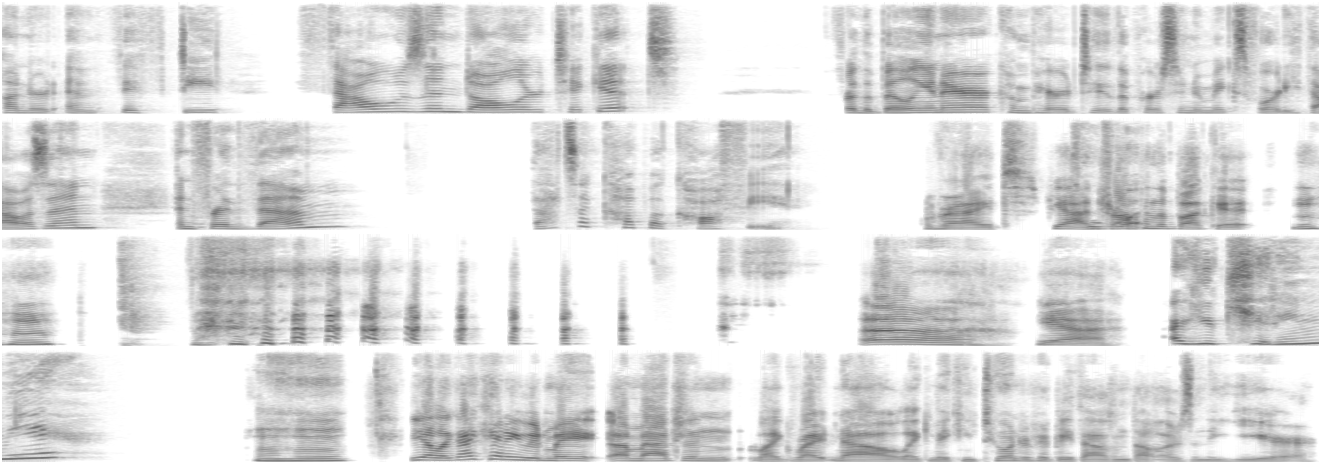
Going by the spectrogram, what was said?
$250,000 ticket for the billionaire compared to the person who makes 40,000 and for them that's a cup of coffee. Right. Yeah. Drop what- in the bucket. Mm-hmm. uh, yeah. Are you kidding me? Mm-hmm. Yeah. Like I can't even make imagine like right now, like making two hundred fifty thousand dollars in a year.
